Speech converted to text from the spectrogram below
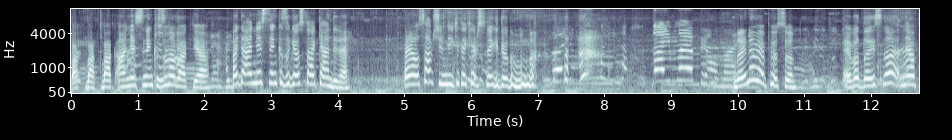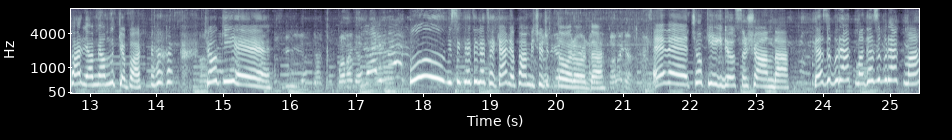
Bak bak bak annesinin kızına bak ya. Hadi annesinin kızı göster kendine. Ben olsam şimdi iki teker üstüne gidiyordum bununla. Dayıma yapıyorum ben. Dayına mı yapıyorsun? Eva dayısına ne yapar? Yamyamlık yapar. Çok iyi. Bana gel. Huu, bisikletiyle teker yapan bir çocuk da var orada. Bana gel. Evet çok iyi gidiyorsun şu anda. Gazı bırakma gazı bırakma.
